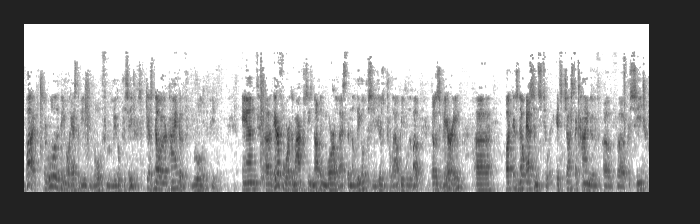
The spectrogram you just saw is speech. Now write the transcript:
but the rule of the people has to be ruled through legal procedures. There's no other kind of rule of the people." And uh, therefore, democracy is nothing more or less than the legal procedures which allow people to vote. Those vary, uh, but there's no essence to it. It's just a kind of, of uh, procedure.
